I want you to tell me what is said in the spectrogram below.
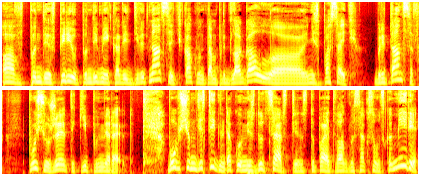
а, в, период пандемии COVID-19, как он там предлагал э, не спасать британцев, пусть уже такие помирают. В общем, действительно, такое междуцарствие наступает в англосаксонском мире,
